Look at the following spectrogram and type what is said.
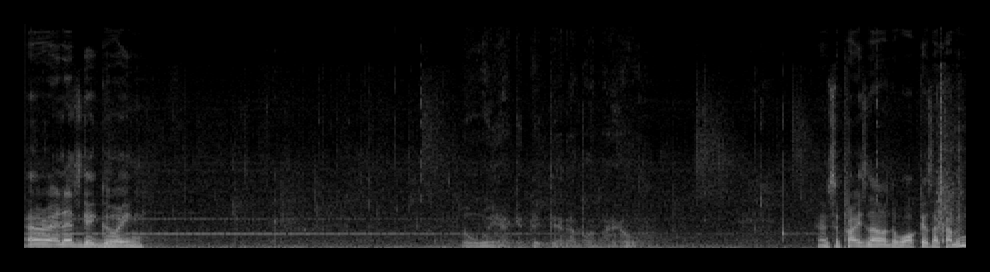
Alright, let's get going. No way I could pick that up on my own. I'm surprised now the walkers are coming.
